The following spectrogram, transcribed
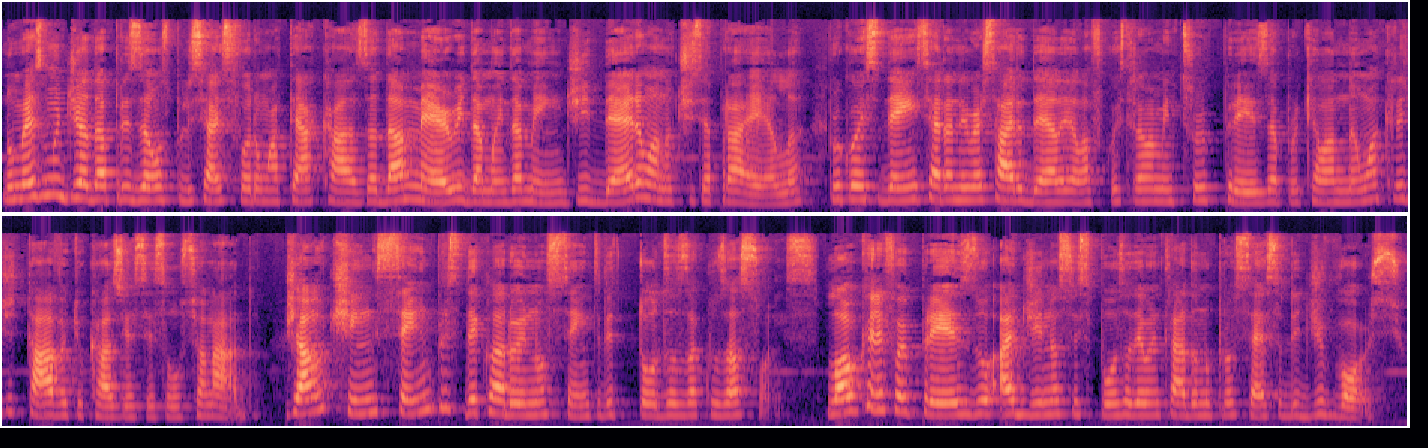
No mesmo dia da prisão, os policiais foram até a casa da Mary, da mãe da Mandy, e deram a notícia para ela. Por coincidência, era aniversário dela e ela ficou extremamente surpresa porque ela não acreditava que o caso ia ser solucionado. Já o Tim sempre se declarou inocente de todas as acusações. Logo que ele foi preso, a Dina, sua esposa, deu entrada no processo de divórcio.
